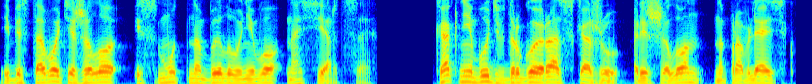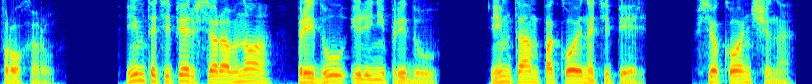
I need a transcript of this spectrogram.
И без того тяжело и смутно было у него на сердце. Как-нибудь в другой раз скажу, решил он, направляясь к Прохору. Им-то теперь все равно, приду или не приду. Им там покойно теперь. Все кончено.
